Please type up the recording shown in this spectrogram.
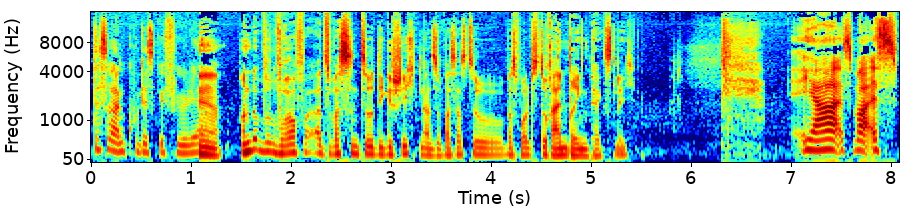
das war ein cooles Gefühl, ja. Ja. Und worauf, also was sind so die Geschichten? Also was hast du, was wolltest du reinbringen textlich? Ja, es war, es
